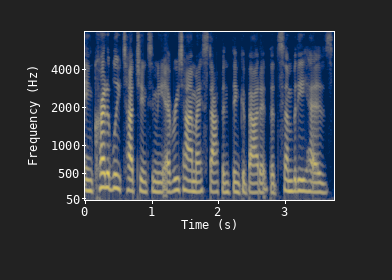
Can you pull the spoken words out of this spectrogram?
incredibly touching to me every time I stop and think about it that somebody has,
